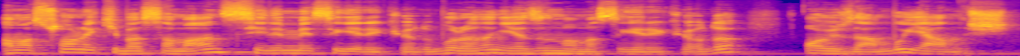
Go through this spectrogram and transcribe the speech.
Ama sonraki basamağın silinmesi gerekiyordu. Buranın yazılmaması gerekiyordu. O yüzden bu yanlış.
